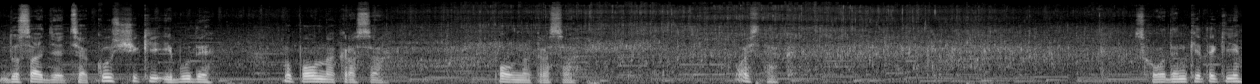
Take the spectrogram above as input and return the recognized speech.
досадяться кущики і буде ну, повна краса. Повна краса. Ось так. Сходинки такі.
